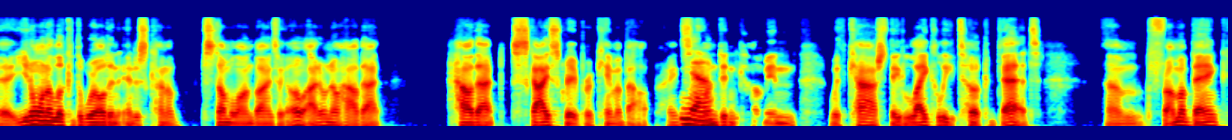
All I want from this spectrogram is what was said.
Uh, you don't want to look at the world and, and just kind of stumble on by and say, oh, I don't know how that how that skyscraper came about, right? Yeah. Someone didn't come in with cash. They likely took debt um, from a bank,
